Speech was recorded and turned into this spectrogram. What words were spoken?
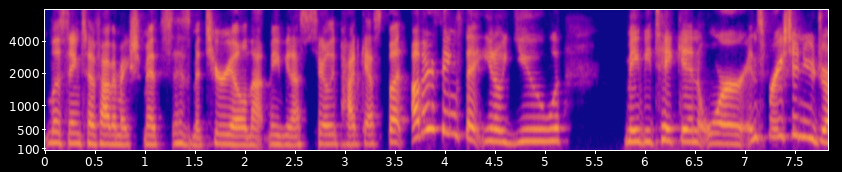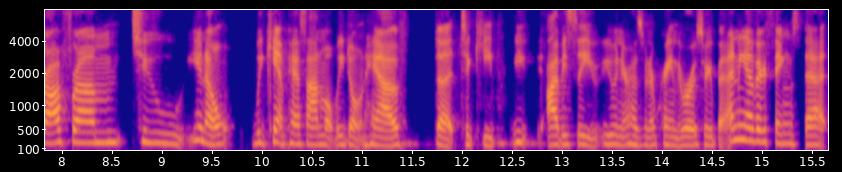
listening to Father Mike Schmitz his material, not maybe necessarily podcasts, but other things that you know you maybe taken or inspiration you draw from to you know we can't pass on what we don't have that to keep obviously you and your husband are praying the rosary but any other things that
